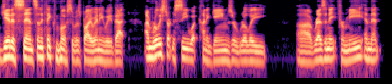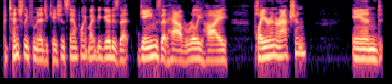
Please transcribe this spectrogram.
get a sense, and I think most of us probably anyway, that I'm really starting to see what kind of games are really uh, resonate for me and that potentially from an education standpoint might be good is that games that have really high player interaction and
